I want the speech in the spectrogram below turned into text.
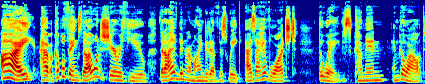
I have a couple things that I want to share with you that I have been reminded of this week as I have watched the waves come in and go out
